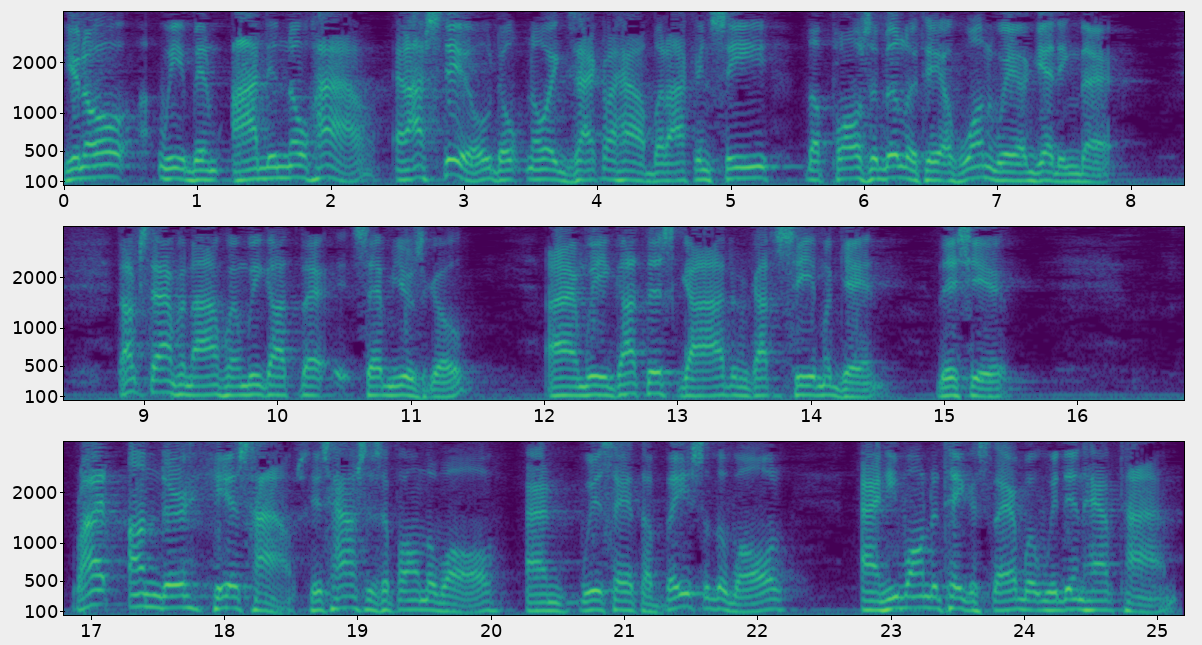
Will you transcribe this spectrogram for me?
You know, we've been, I didn't know how, and I still don't know exactly how, but I can see the plausibility of one way of getting there. Dr. Stanford and I, when we got there seven years ago, and we got this guide and got to see him again this year, right under his house. His house is upon the wall, and we say at the base of the wall and he wanted to take us there, but we didn't have time.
